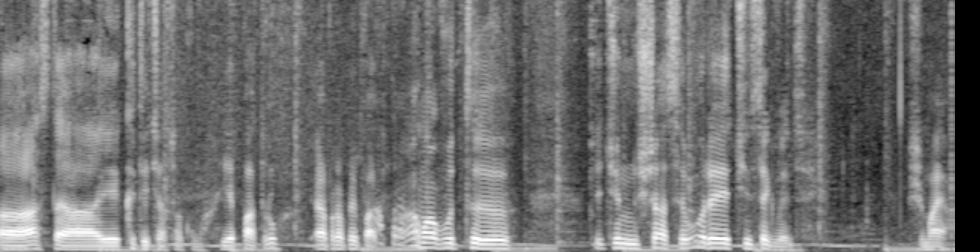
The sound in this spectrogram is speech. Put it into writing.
Uh, Asta e, cât e ceasul acum? E 4? E aproape 4. Am avut, uh, deci în 6 ore, 5 secvențe. Și mai am.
